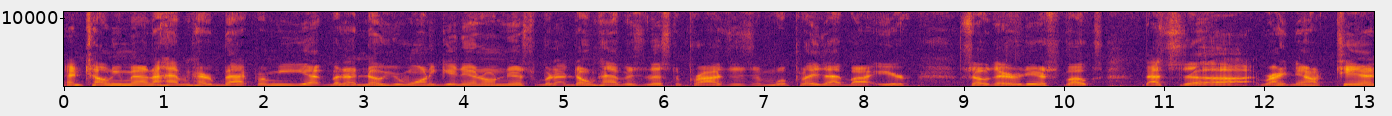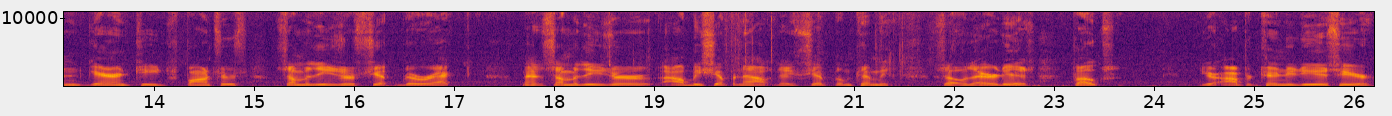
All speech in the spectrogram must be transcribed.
And Tony, man, I haven't heard back from you yet, but I know you want to get in on this, but I don't have his list of prizes, and we'll play that by ear. So there it is, folks. That's uh, right now 10 guaranteed sponsors. Some of these are shipped direct, and some of these are I'll be shipping out. They shipped them to me. So there it is. Folks, your opportunity is here.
